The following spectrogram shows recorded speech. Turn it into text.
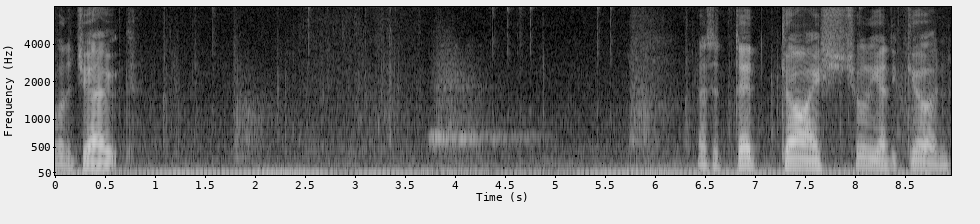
What a joke. There's a dead guy, surely he had a gun.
